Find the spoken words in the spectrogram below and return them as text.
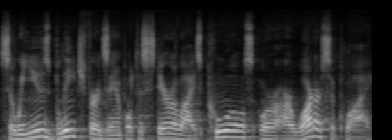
So we use bleach, for example, to sterilize pools or our water supply.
